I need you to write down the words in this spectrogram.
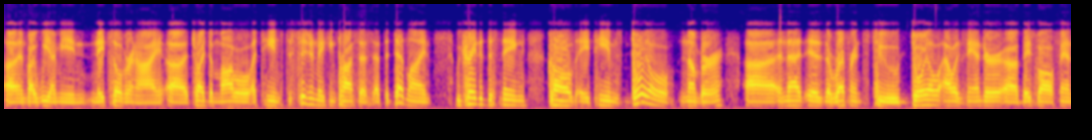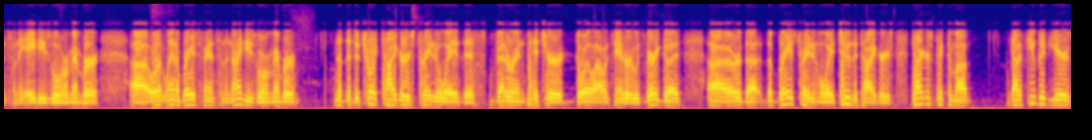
uh, and by we I mean Nate Silver and I uh, tried to model a team's decision making process at the deadline. We created this thing called a team's Doyle number, uh, and that is a reference to Doyle Alexander. Uh, baseball fans from the 80s will remember, uh, or Atlanta Braves fans from the 90s will remember that the Detroit Tigers traded away this veteran pitcher Doyle Alexander, who was very good, uh, or the the Braves traded him away to the Tigers. Tigers picked him up. Got a few good years,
